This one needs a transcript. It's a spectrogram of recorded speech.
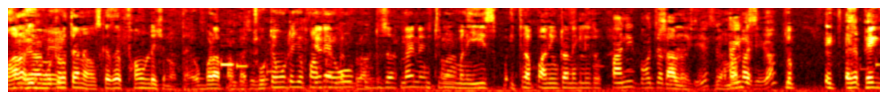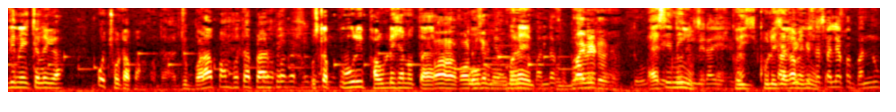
हमारा जो मोटर होता है ना उसका सर फाउंडेशन होता है वो बड़ा पंप है छोटे मोटे जो पंप है वो दूसरा नहीं नहीं कुछ नहीं मैंने इस इतना पानी उठाने के लिए तो पानी बहुत ज्यादा साल होना लग चाहिए जाएगा हमारे टाइम पास लगेगा जो एक ऐसे फेंक दिन नहीं चलेगा वो छोटा पंप होता है जो बड़ा पंप होता है प्लांट पे उसका पूरी फाउंडेशन होता है हाँ, हाँ, foundation वो बड़े ਵਾਈਬ੍ਰੇਟ ਹੋ ਗਿਆ ऐसे नहीं हो ਮੇਰਾ ਇਹ सकता कोई खुली जगह में नहीं हो ਸਰ ਪਹਿਲੇ ਆਪਾਂ ਬੰਨ ਨੂੰ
